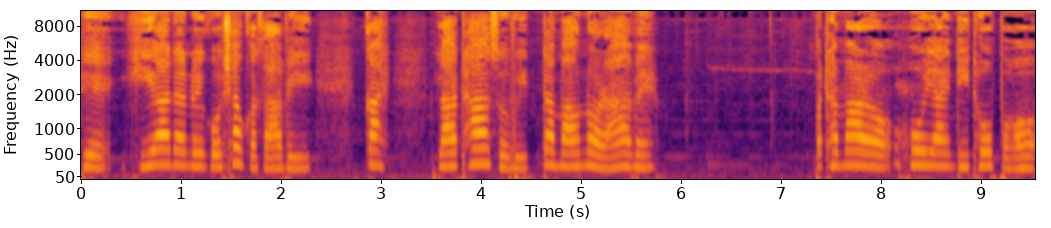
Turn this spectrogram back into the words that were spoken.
ဖြင့်ဂီယာတန်တွေကိုရှောက်ကစားပြီးကဲလာထားဆိုပြီးတက်မောင်းတော့တာပဲပထမတော့ဟိုရိုင်းဒီထိုးပေါ့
